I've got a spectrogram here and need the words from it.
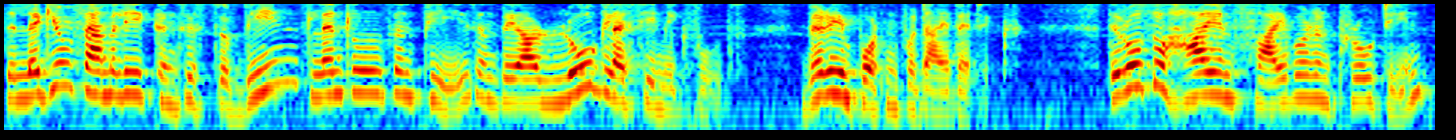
The legume family consists of beans, lentils, and peas, and they are low glycemic foods, very important for diabetics. They're also high in fiber and protein,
